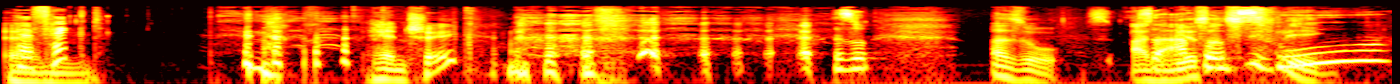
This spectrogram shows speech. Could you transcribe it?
Perfekt. Ähm, Handshake? Also Also so an ab mir und sonst nicht liegen.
